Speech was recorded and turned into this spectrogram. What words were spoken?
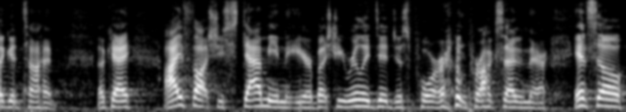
a good time okay? I thought she stabbed me in the ear, but she really did just pour peroxide in there. And so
